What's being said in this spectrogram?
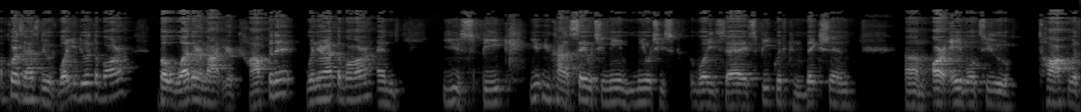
of course it has to do with what you do at the bar, but whether or not you're confident when you're at the bar and you speak, you, you kind of say what you mean, mean what you, what you say, speak with conviction, um, are able to talk with,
